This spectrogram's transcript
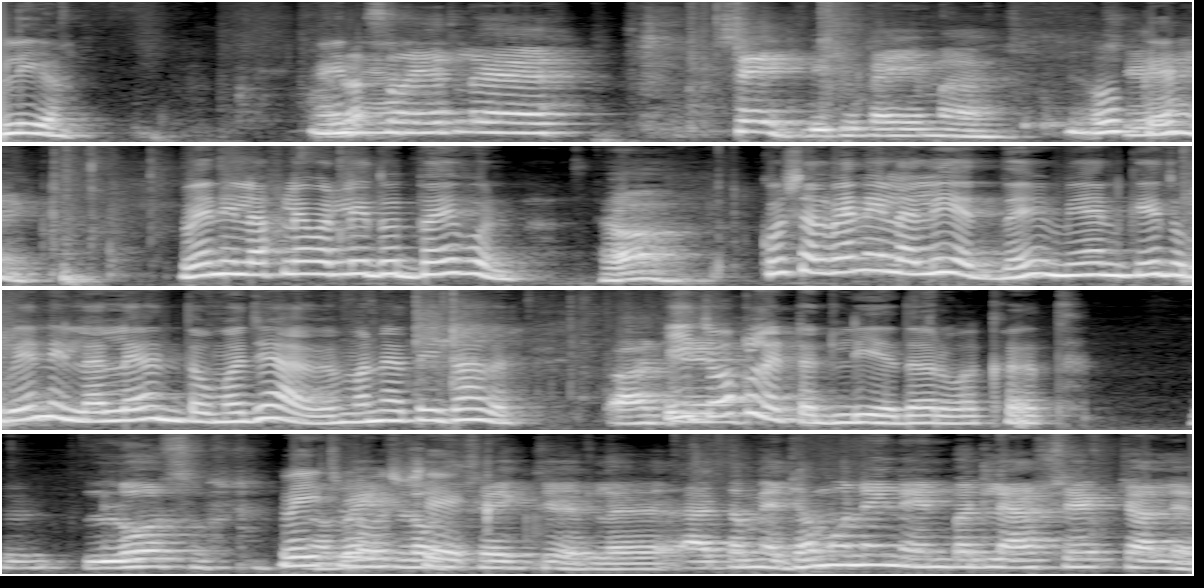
લ્યો. રસોઈ એટલે છે બીજું કાંઈ એમાં ઓકે. વેનીલા ફ્લેવર લીધું ભાઈ ને હા. કુશલ વેનીલા લઈએ જ નહીં. મેં કીધું વેનીલા લે ને તો મજા આવે. મને તો એ ભાવે. એ ચોકલેટ જ લઈએ દર વખત. લોસ શેક છે. એટલે આ તમે જમો નહીં ને એને બદલે આ શેક ચાલે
